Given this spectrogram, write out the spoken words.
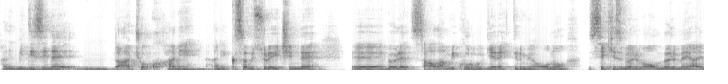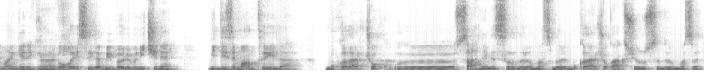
hani bir dizide daha çok hani hani kısa bir süre içinde e, böyle sağlam bir kurgu gerektirmiyor. Onu 8 bölüme 10 bölüme yayman gerekiyor. Evet. Dolayısıyla bir bölümün içine bir dizi mantığıyla bu kadar çok e, sahnenin sığdırılması böyle bu kadar çok aksiyonun sığdırılması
